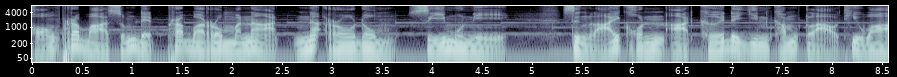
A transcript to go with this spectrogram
ของพระบาทสมเด็จพระบรมนาถนโรดม ศรีมุนี ซึ่งหลายคนอาจเคยได้ยินคำกล่าวที่ว่า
